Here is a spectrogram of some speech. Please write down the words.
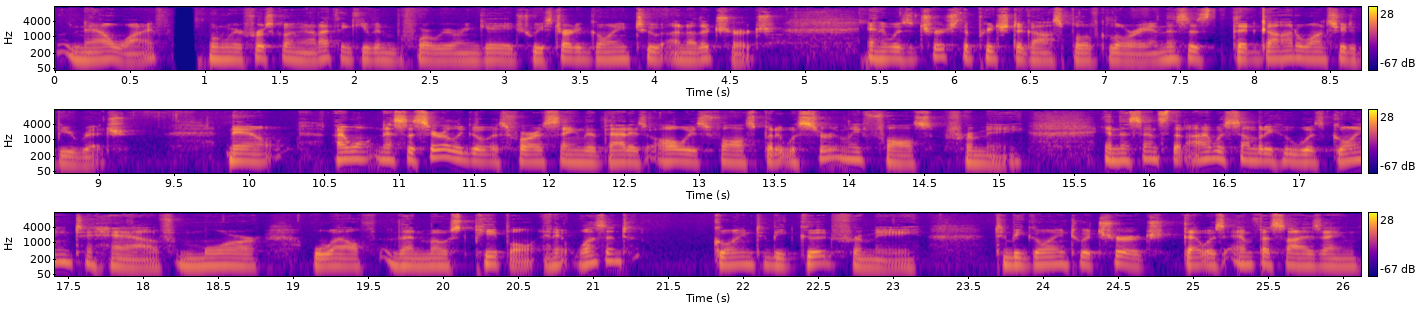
now wife, when we were first going out, I think even before we were engaged, we started going to another church. And it was a church that preached a gospel of glory. And this is that God wants you to be rich. Now, I won't necessarily go as far as saying that that is always false, but it was certainly false for me in the sense that I was somebody who was going to have more wealth than most people, and it wasn't going to be good for me to be going to a church that was emphasizing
